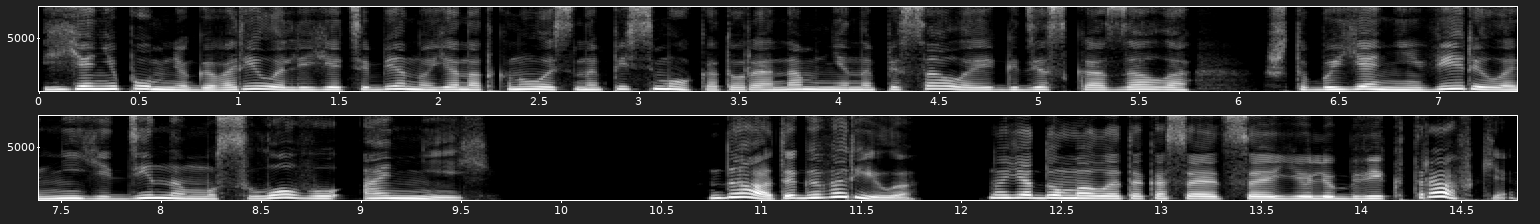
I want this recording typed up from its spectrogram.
И я не помню, говорила ли я тебе, но я наткнулась на письмо, которое она мне написала и где сказала, чтобы я не верила ни единому слову о ней. «Да, ты говорила. Но я думал, это касается ее любви к травке».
